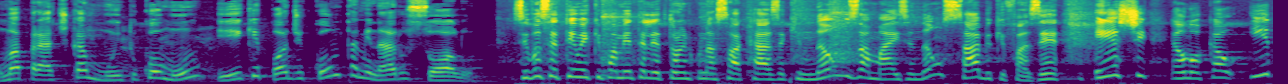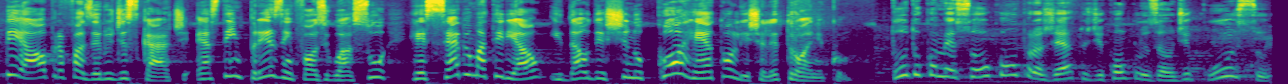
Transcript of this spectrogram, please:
Uma prática muito comum e que pode contaminar o solo. Se você tem um equipamento eletrônico na sua casa que não usa mais e não sabe o que fazer, este é o local ideal para fazer o descarte. Esta empresa em Foz do Iguaçu recebe o material e dá o destino correto ao lixo eletrônico. Tudo começou com um projeto de conclusão de curso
